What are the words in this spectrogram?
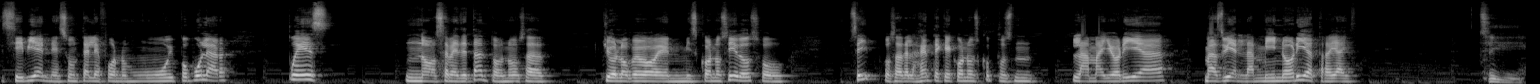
si bien es un teléfono muy popular, pues no se vende tanto, ¿no? O sea, yo lo veo en mis conocidos o sí, o sea, de la gente que conozco, pues la mayoría, más bien la minoría trae iPhone. Sí.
